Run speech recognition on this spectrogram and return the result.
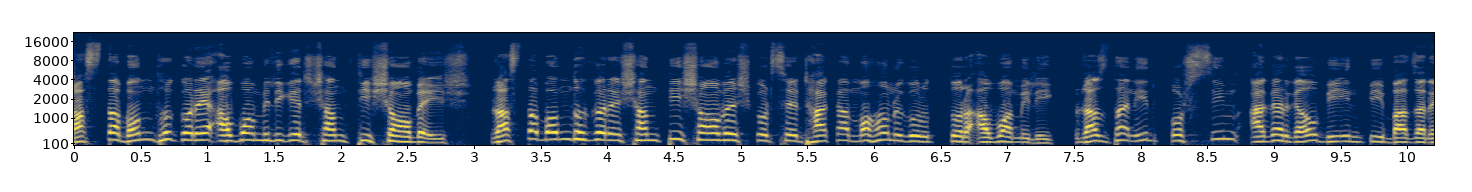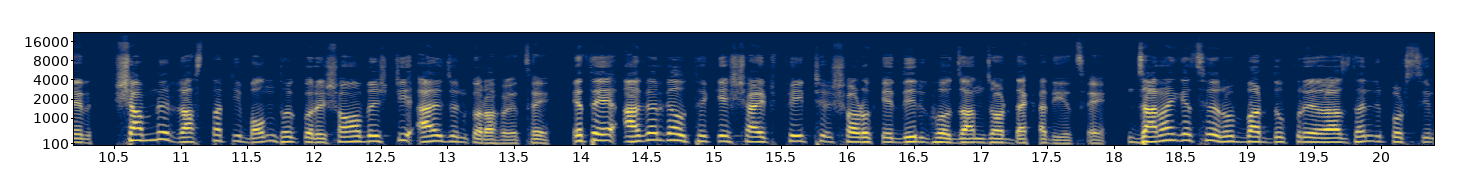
রাস্তা বন্ধ করে আওয়ামী লীগের শান্তি সমাবেশ। রাস্তা বন্ধ করে শান্তি সমাবেশ করছে ঢাকা মহানগর উত্তর আওয়ামী লীগ। রাজধানীর পশ্চিম আগারগাঁও বিএনপি বাজারের সামনের রাস্তাটি বন্ধ করে সমাবেশটি আয়োজন করা হয়েছে। এতে আগারগাঁও থেকে ষাট ফিট সড়কে দীর্ঘ যানজট দেখা দিয়েছে। জানা গেছে, রোববার দুপুরে রাজধানীর পশ্চিম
